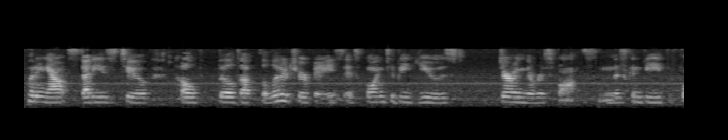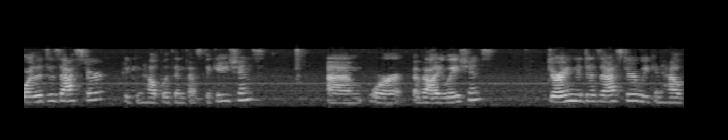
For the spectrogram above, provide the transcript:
putting out studies to help build up the literature base. It's going to be used during the response. And this can be before the disaster, we can help with investigations um, or evaluations. During the disaster, we can help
